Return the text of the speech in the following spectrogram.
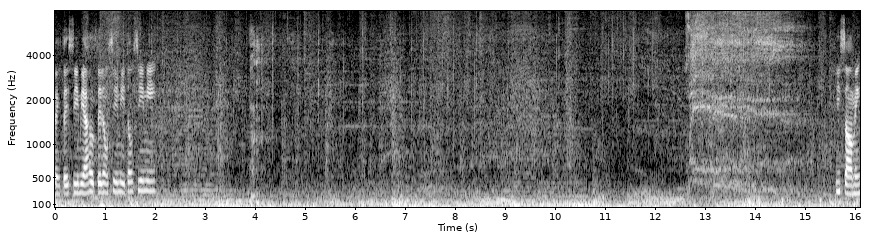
Think they see me. I hope they don't see me. Don't see me. He saw me.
